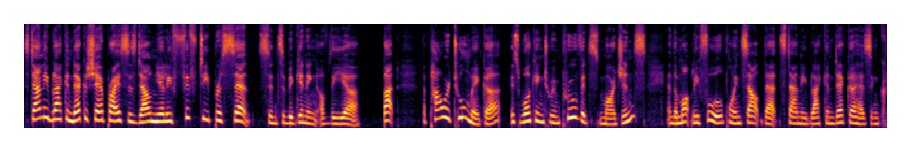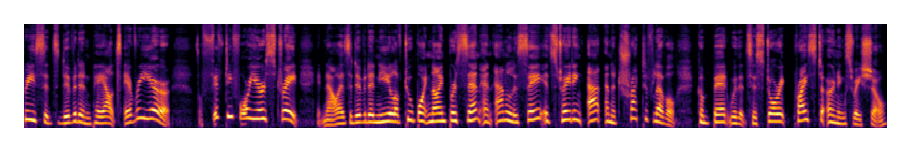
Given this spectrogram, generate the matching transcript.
Stanley Black & Decker share price is down nearly 50% since the beginning of the year. But the power toolmaker is working to improve its margins, and the Motley Fool points out that Stanley Black & Decker has increased its dividend payouts every year for 54 years straight. It now has a dividend yield of 2.9%, and analysts say it's trading at an attractive level compared with its historic price to earnings ratio.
